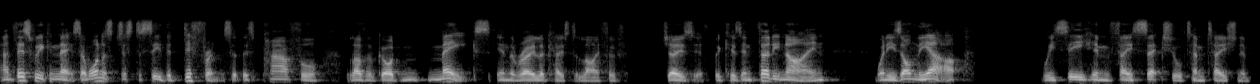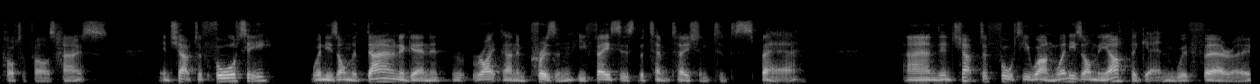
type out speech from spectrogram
And this week and next, I want us just to see the difference that this powerful love of God makes in the roller coaster life of Joseph. Because in 39, when he's on the up, we see him face sexual temptation in Potiphar's house. In chapter 40, when he's on the down again, right down in prison, he faces the temptation to despair. And in chapter 41, when he's on the up again with Pharaoh,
